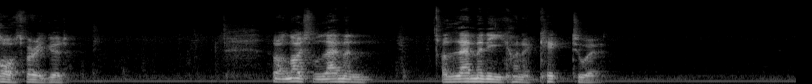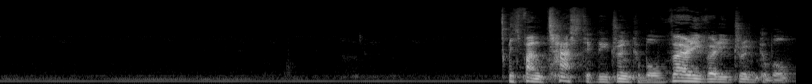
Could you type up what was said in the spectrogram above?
Oh, it's very good. Got a nice lemon, a lemony kind of kick to it. It's fantastically drinkable, very, very drinkable.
